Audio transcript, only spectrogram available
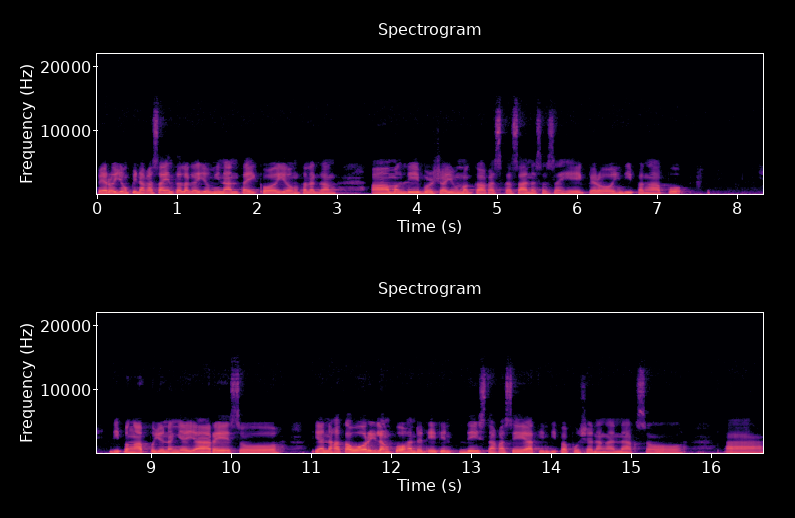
Pero yung pinaka-sign talaga yung hinantay ko, yung talagang ah, mag-labor siya, yung magkakaskasana sa sahig. Pero hindi pa nga po. Hindi pa nga po yun nangyayari. So, yan, nakaka-worry lang po. 118 days na kasi at hindi pa po siya nanganak. So, ah,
